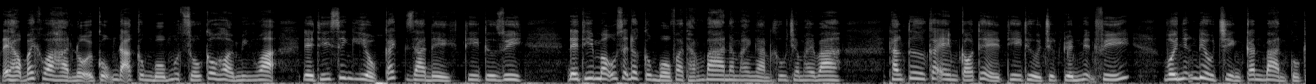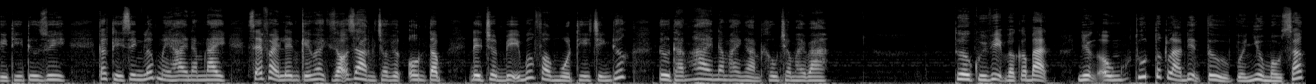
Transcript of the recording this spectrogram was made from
Đại học Bách khoa Hà Nội cũng đã công bố một số câu hỏi minh họa để thí sinh hiểu cách ra đề thi tư duy. Đề thi mẫu sẽ được công bố vào tháng 3 năm 2023. Tháng 4 các em có thể thi thử trực tuyến miễn phí. Với những điều chỉnh căn bản của kỳ thi tư duy, các thí sinh lớp 12 năm nay sẽ phải lên kế hoạch rõ ràng cho việc ôn tập để chuẩn bị bước vào mùa thi chính thức từ tháng 2 năm 2023. Thưa quý vị và các bạn, những ống hút thuốc lá điện tử với nhiều màu sắc,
